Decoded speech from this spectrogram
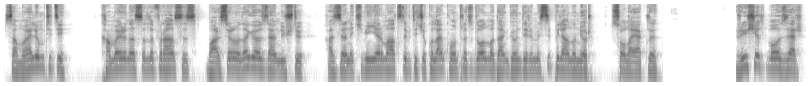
Samuel Umtiti Kamerun asıllı Fransız Barcelona'da gözden düştü. Haziran 2026'da bitecek olan kontratı dolmadan gönderilmesi planlanıyor. Sol ayaklı. Richard Bozer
